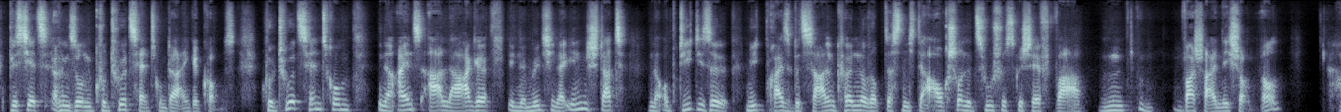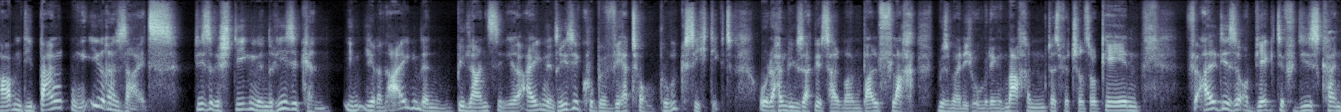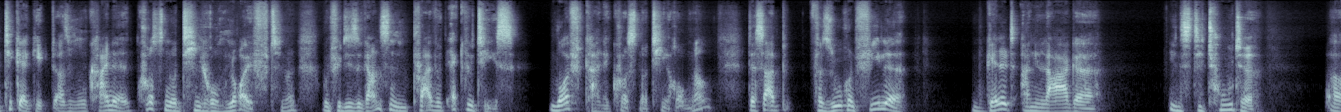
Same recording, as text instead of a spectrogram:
bis jetzt irgend so ein Kulturzentrum da reingekommen ist. Kulturzentrum in einer 1A-Lage in der Münchner Innenstadt. Na, ob die diese Mietpreise bezahlen können oder ob das nicht da auch schon ein Zuschussgeschäft war, hm, wahrscheinlich schon. Ne? Haben die Banken ihrerseits diese gestiegenen Risiken in ihren eigenen Bilanzen, in ihrer eigenen Risikobewertung berücksichtigt? Oder haben die gesagt, jetzt halt mal einen Ball flach, müssen wir nicht unbedingt machen, das wird schon so gehen. Für all diese Objekte, für die es keinen Ticker gibt, also wo keine Kursnotierung läuft, ne, und für diese ganzen Private Equities läuft keine Kursnotierung. Ne? Deshalb versuchen viele Geldanlageinstitute,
